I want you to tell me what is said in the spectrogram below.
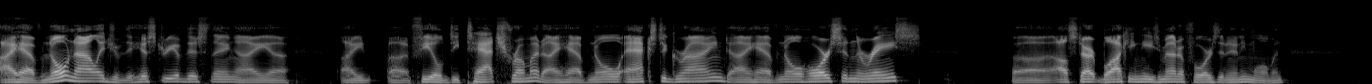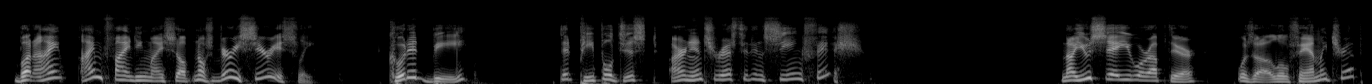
I have no knowledge of the history of this thing. I uh, I uh, feel detached from it. I have no axe to grind. I have no horse in the race. Uh, I'll start blocking these metaphors at any moment. But I I'm finding myself no very seriously. Could it be that people just aren't interested in seeing fish? Now you say you were up there. Was it a little family trip?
